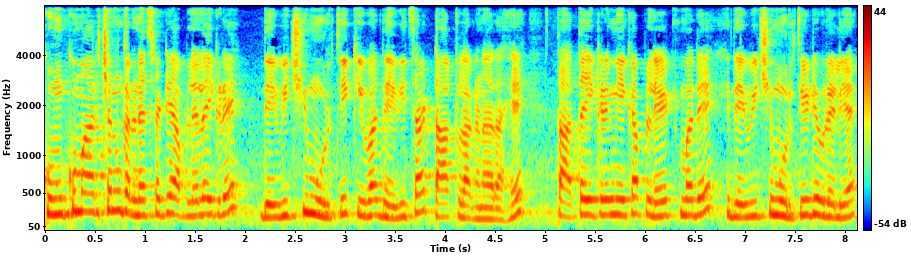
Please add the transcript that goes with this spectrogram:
कुंकुमार्चन करण्यासाठी आपल्याला इकडे देवीची मूर्ती किंवा देवीचा टाक लागणार आहे. तर आता इकडे मी एका प्लेटमध्ये ही देवीची मूर्ती ठेवलेली आहे.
